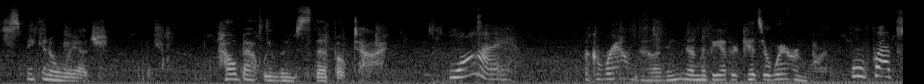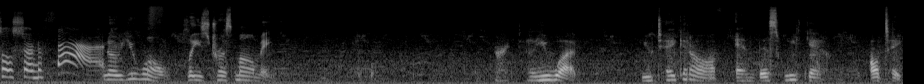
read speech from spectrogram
Speaking of which, how about we lose the bow tie? Why? Look around, honey. None of the other kids are wearing one. Well, perhaps I'll start a fad. No, you won't. Please trust mommy. All right, tell you what. You take it off, and this weekend, I'll take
